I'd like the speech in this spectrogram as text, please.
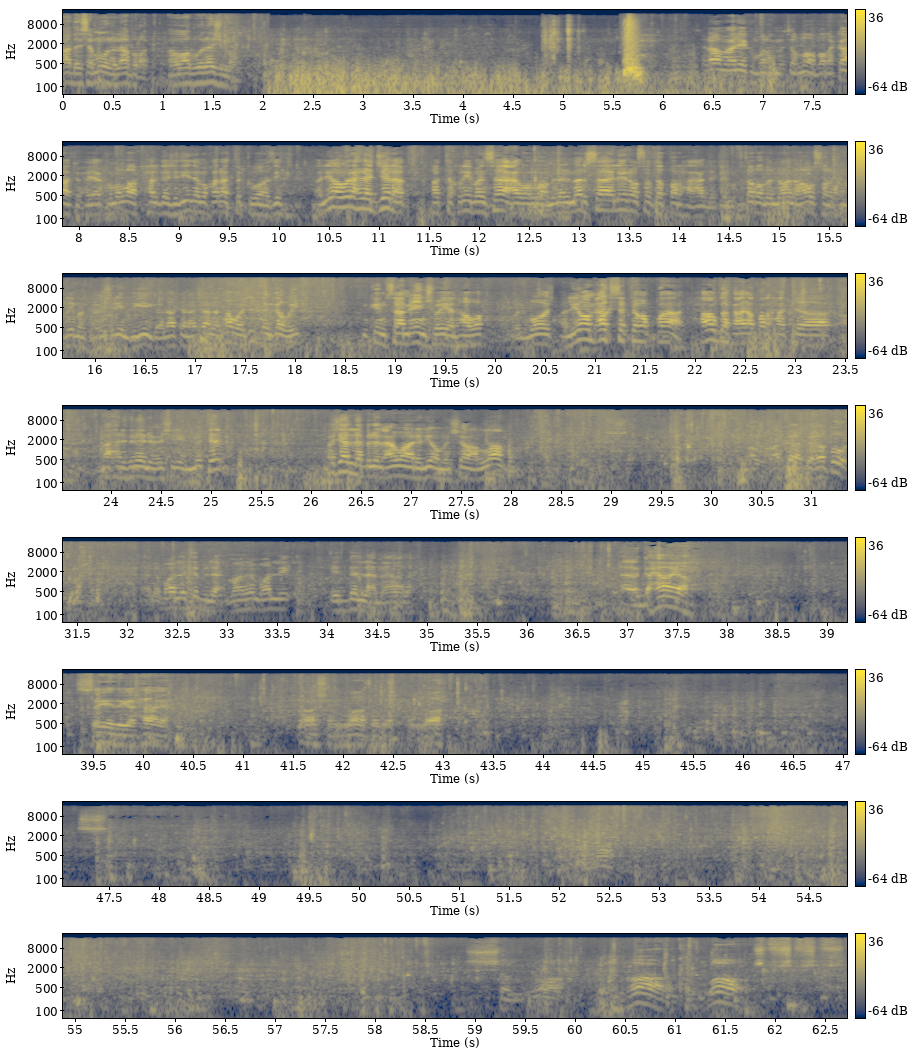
هذا يسمونه الأبرق أو أبو نجمة. السلام عليكم ورحمة الله وبركاته. حياكم الله في حلقة جديدة من قناة تركوازي اليوم رحلة جلب قد تقريبا ساعة والله من المرسى لين وصلت الطرحة حقتي. المفترض إنه أنا أوصل تقريبا في 20 دقيقة لكن عشان الهواء جدا قوي يمكن سامعين شوية الهواء والموج. اليوم عكس التوقعات حوقف على طرحة آه، بحر 22 متر. بجلب للعواري اليوم إن شاء الله. اكلت على طول نبغى اللي تبلع ما نبغى اللي يتدلع معانا. قحايا السيدة قحايا. ما شاء الله تبارك الله ما شاء الله تبارك الله شوف شوف شوف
